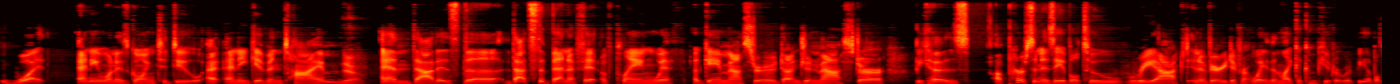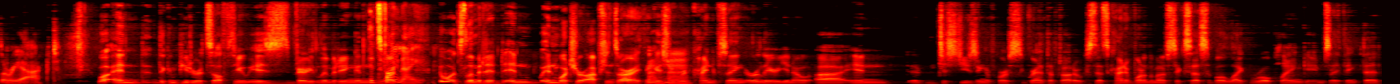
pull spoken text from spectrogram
what anyone is going to do at any given time. yeah. and that is the that's the benefit of playing with a game master or a dungeon master because a person is able to react in a very different way than like a computer would be able to react. Well, and the computer itself too is very limiting, and It's finite. Well, it's limited in in what your options are. I think, as you Mm-hmm. were kind of saying earlier, you know, uh, in just using, of course, Grand Theft Auto because that's kind of one of the most accessible like role playing games. I think that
